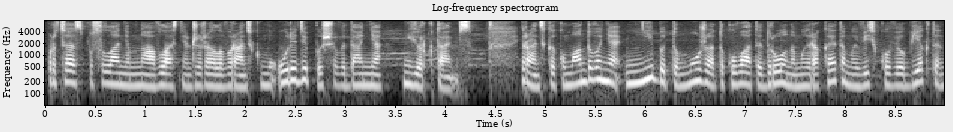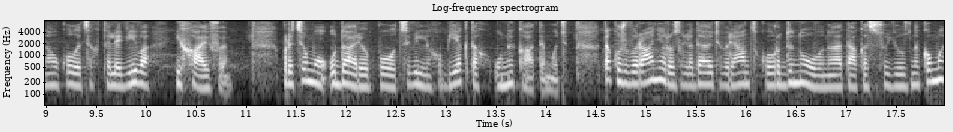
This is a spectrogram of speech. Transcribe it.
Про це з посиланням на власні джерела в іранському уряді пише видання Нью-Йорк Таймс. Іранське командування нібито може атакувати дронами і ракетами військові об'єкти на околицях Тель-Авіва і Хайфи. При цьому ударів по цивільних об'єктах уникатимуть. Також в Ірані розглядають варіант скоординованої атаки з союзниками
